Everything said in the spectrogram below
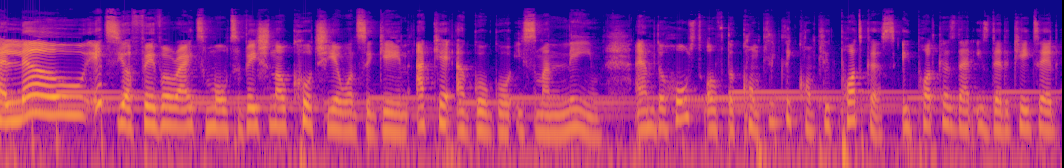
Hello, it's your favorite motivational coach here once again. Ake Agogo is my name. I am the host of the Completely Complete podcast, a podcast that is dedicated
